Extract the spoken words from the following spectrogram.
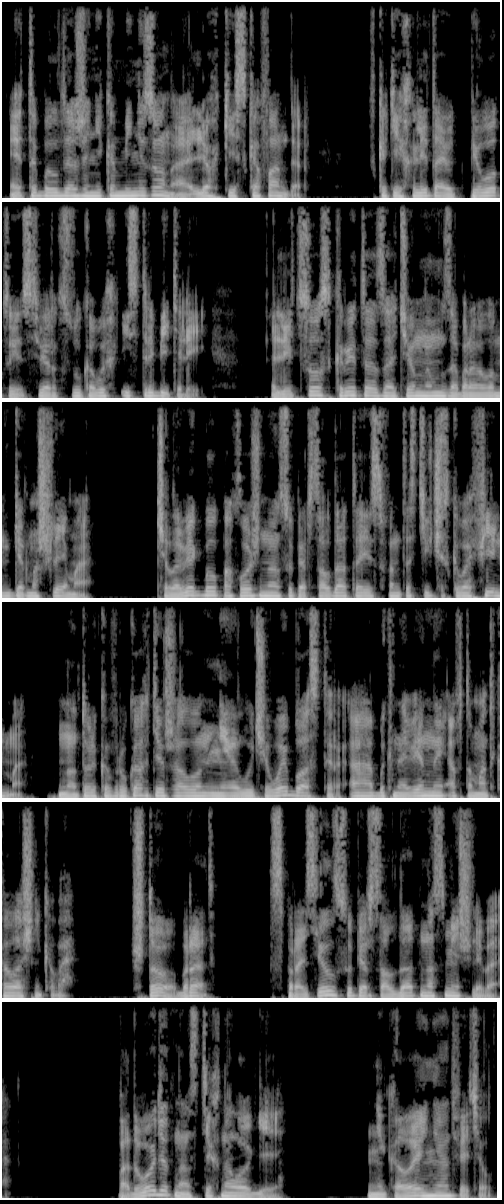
Это был даже не комбинезон, а легкий скафандр, в каких летают пилоты сверхзвуковых истребителей. Лицо скрыто за темным забралом гермошлема. Человек был похож на суперсолдата из фантастического фильма – но только в руках держал он не лучевой бластер, а обыкновенный автомат Калашникова. «Что, брат?» — спросил суперсолдат насмешливо. «Подводят нас технологии?» Николай не ответил.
